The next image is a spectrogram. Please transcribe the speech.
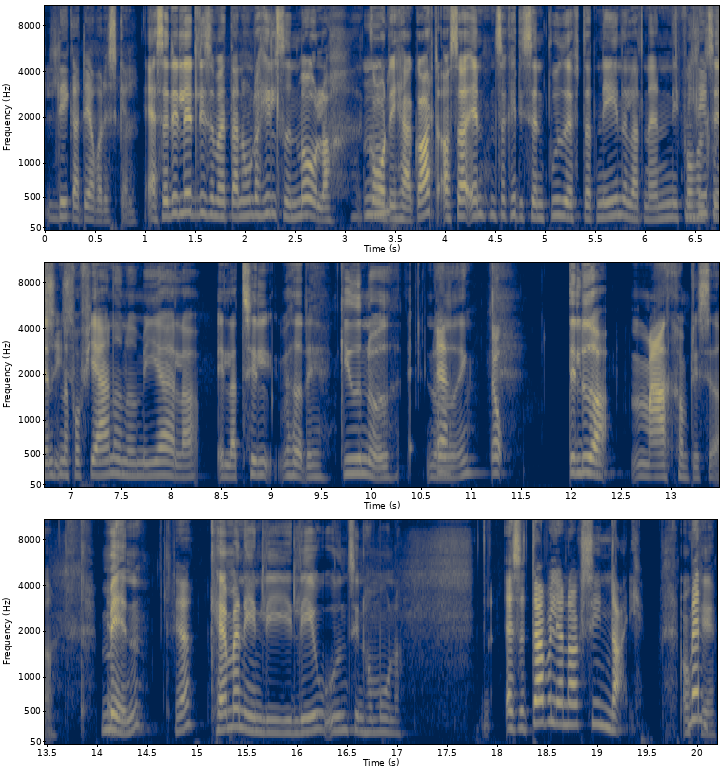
ligger der, hvor det skal. Ja, så det er lidt ligesom, at der er nogen, der hele tiden måler, mm. går det her godt, og så enten så kan de sende bud efter den ene eller den anden, i forhold Lige til enten at få fjernet noget mere, eller, eller til, hvad hedder det, givet noget, noget Ja. ikke? Jo. Det lyder meget kompliceret. Men Ja. kan man egentlig leve uden sine hormoner? Altså, der vil jeg nok sige nej. Okay. Men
